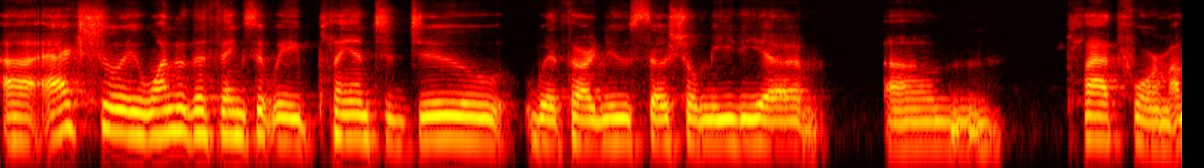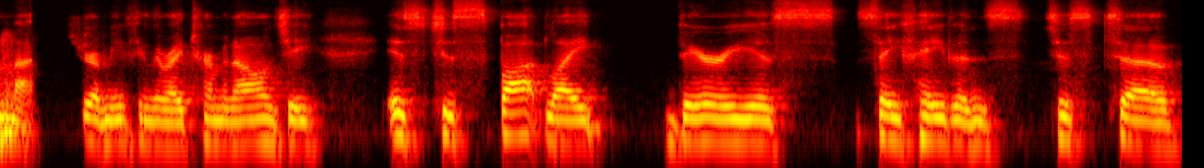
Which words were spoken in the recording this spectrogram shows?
Uh, actually, one of the things that we plan to do with our new social media um, platform, I'm not sure I'm using the right terminology, is to spotlight various safe havens just to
